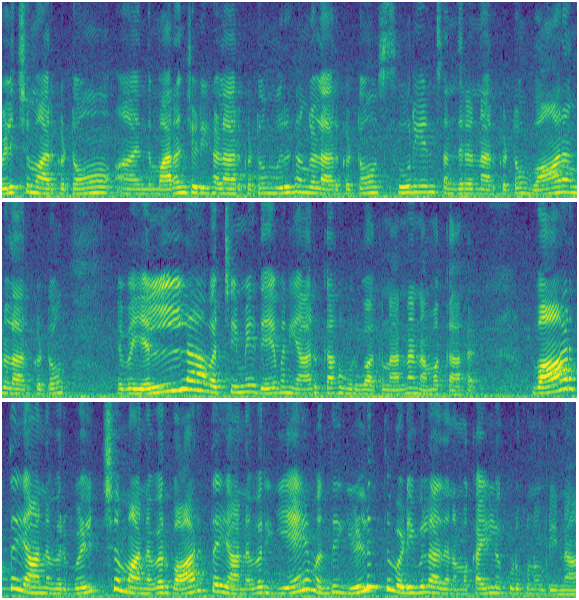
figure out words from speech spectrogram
வெளிச்சமாக இருக்கட்டும் இந்த மரஞ்செடிகளாக இருக்கட்டும் மிருகங்களாக இருக்கட்டும் சூரியன் சந்திரனாக இருக்கட்டும் வானங்களாக இருக்கட்டும் இவை எல்லாவற்றையுமே தேவன் யாருக்காக உருவாக்குனார்னா நமக்காக. வார்த்தையானவர் வெளிச்சமானவர் வார்த்தையானவர் ஏன் வந்து எழுத்து வடிவில் அதை நம்ம கையில் கொடுக்கணும் அப்படின்னா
